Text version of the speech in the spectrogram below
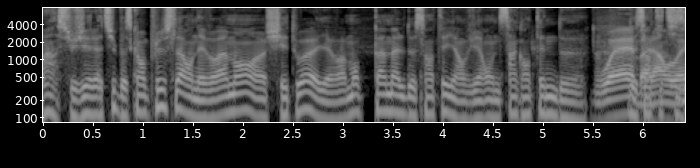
ouais, un sujet là-dessus parce qu'en plus là on est vraiment euh, chez toi, il y a vraiment pas mal de synthé, il y a environ une cinquantaine de... Ouais, bah là, ouais,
